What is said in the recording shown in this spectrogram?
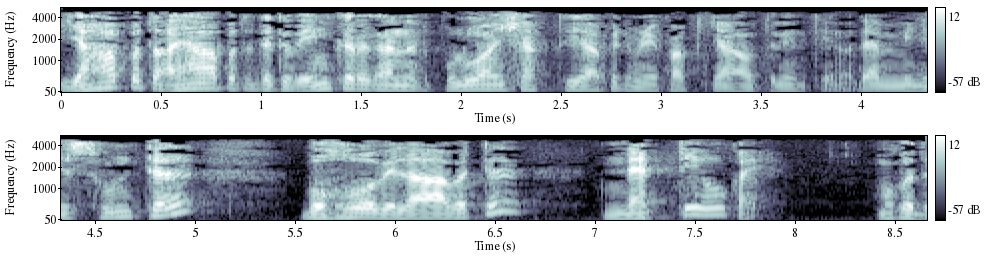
යහපත අයහපත දෙක වෙන් කරගන්නට පුළුවන් ශක්තිය අපිට මේ ප්‍රඥාව තුළින් තියෙනවා. දැන් මිනිස්සුන්ට බොහෝ වෙලාවට නැත්තේ ඕකයි. මොකද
